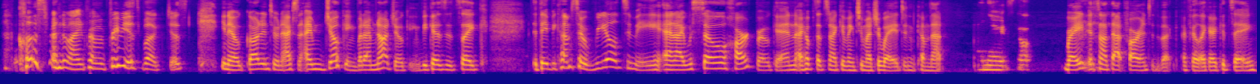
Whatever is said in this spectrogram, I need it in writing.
close friend of mine from a previous book just, you know, got into an accident. I'm joking, but I'm not joking because it's like, they become so real to me and I was so heartbroken. I hope that's not giving too much away. It didn't come that I know it's not right? It's not that far into the book. I feel like I could say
